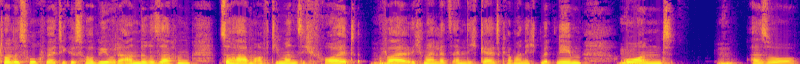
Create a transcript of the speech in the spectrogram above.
tolles, hochwertiges Hobby oder andere Sachen zu haben, auf die man sich freut, mhm. weil ich meine, letztendlich Geld kann man nicht mitnehmen mhm. und mhm. also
